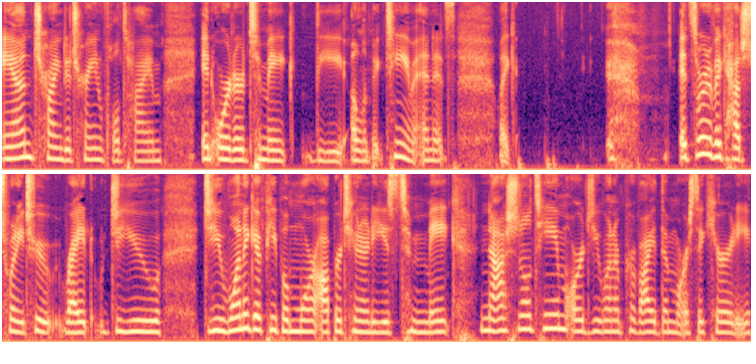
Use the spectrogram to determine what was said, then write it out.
and trying to train full time in order to make the Olympic team. And it's like, it's sort of a catch 22 right do you do you want to give people more opportunities to make national team or do you want to provide them more security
